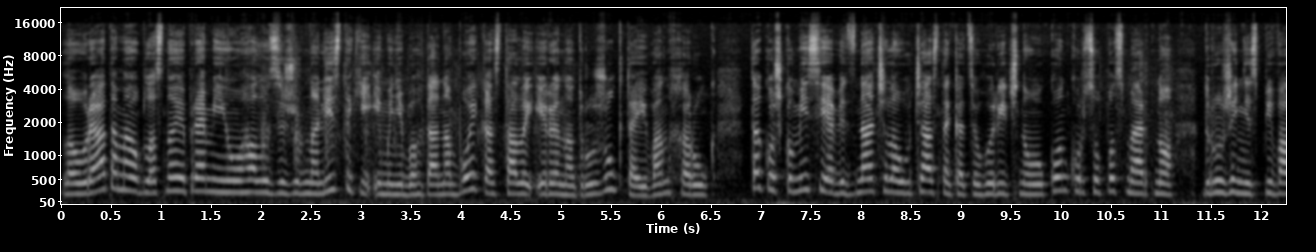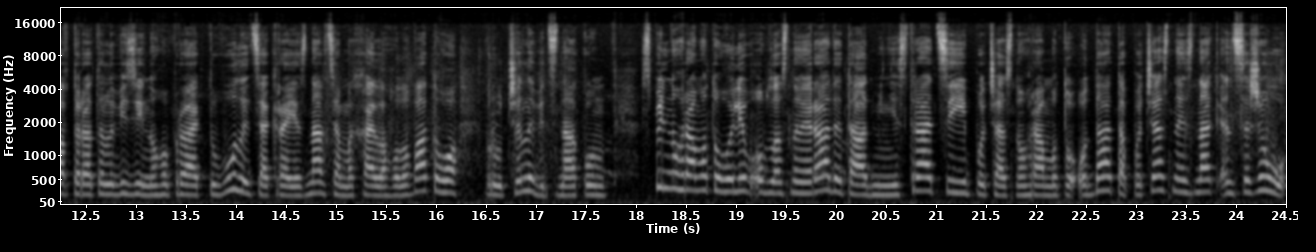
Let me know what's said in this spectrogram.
Лауреатами обласної премії у галузі журналістики імені Богдана Бойка стали Ірина Дружук та Іван Харук. Також комісія відзначила учасника цьогорічного конкурсу посмертно. Дружині співавтора телевізійного проекту Вулиця краєзнавця Михайла Головатого вручили відзнаку. Спільну грамоту голів обласної ради та адміністрації, почесну грамоту ОДА та почесний знак НСЖУ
